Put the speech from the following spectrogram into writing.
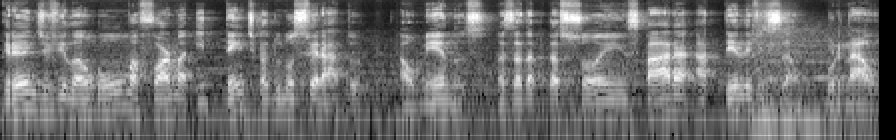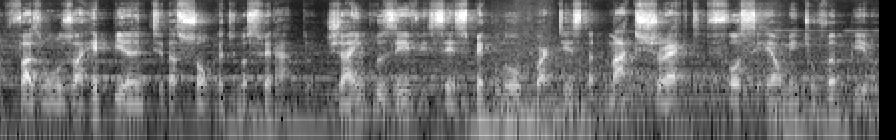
grande vilão, com uma forma idêntica do Nosferatu ao menos nas adaptações para a televisão. Murnau faz um uso arrepiante da sombra de Nosferatu. Já inclusive se especulou que o artista Max Schreck fosse realmente um vampiro,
